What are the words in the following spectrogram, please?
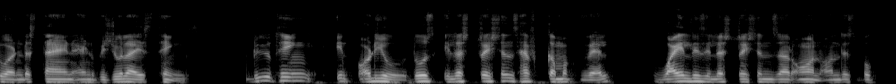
to understand and visualize things. Do you think in audio those illustrations have come up well while these illustrations are on on this book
